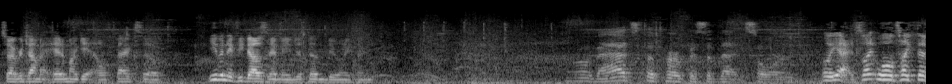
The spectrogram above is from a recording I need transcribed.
So every time I hit him, I get health back. So even if he does hit me, he just doesn't do anything. Oh, Oh, that's the purpose of that sword. Well, yeah, it's like well, it's like the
